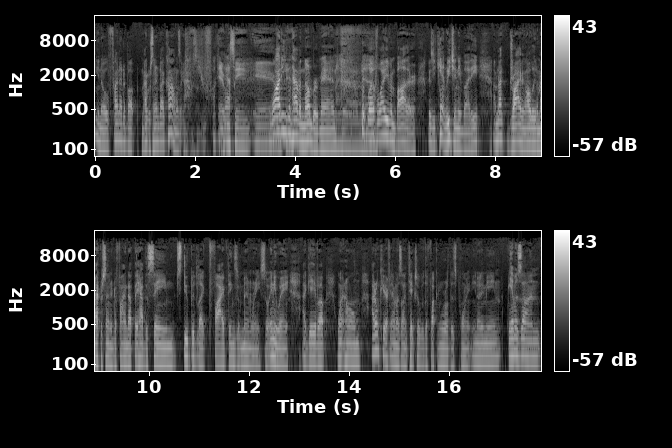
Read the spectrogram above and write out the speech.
you know find out about microcenter.com, I was like, oh, you fucking asshole. everything. Why do you even have a number, man? Know, man. why, why even bother? Because you can't reach anybody. I'm not driving all the way to Micro Center to find out they have the same stupid like five things of memory. So anyway, I gave up, went home. I don't care if Amazon takes over the fucking world at this point. You know what I mean? Amazon,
